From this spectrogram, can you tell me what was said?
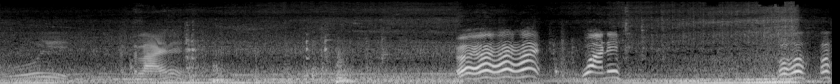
โอ้ยอันตรายเลยเฮ้ยเฮ้ยเฮ้ยเฮ้ยว่านี่เฮ้ยเฮ้ยเฮ้ย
